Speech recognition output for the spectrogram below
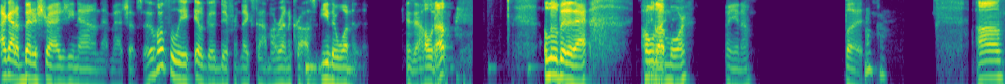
I got a better strategy now in that matchup. So hopefully it'll go different next time I run across either one of them. Is it hold So, up? A little bit of that. Hold up more. You know. But Okay. um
